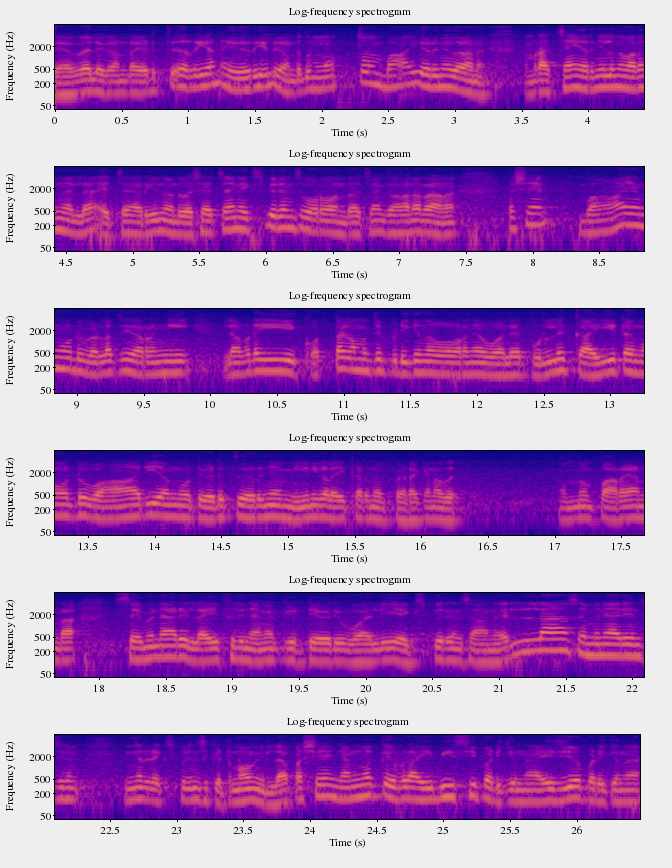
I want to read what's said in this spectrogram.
ലെവൽ കണ്ട? എടുത്ത് എറിയാണ് ഏറിയൽ കണ്ടത്. മൊത്തം ബായി എറിഞ്ഞതാണ്. നമ്മുടെ അച്ഛൻ എറിഞ്ഞില്ലെന്ന് പറയുന്നില്ല അച്ഛൻ എറിയുന്നുണ്ട്. പക്ഷേ അച്ഛൻ എക്സ്പീരിയൻസ് കുറവുണ്ട്. അച്ഛൻ ഗാനറാണ് പക്ഷേ ബായ് അങ്ങോട്ട് വെള്ളത്തിൽ ഇറങ്ങി അവിടെ ഈ കൊട്ട പിടിക്കുന്ന പറഞ്ഞ പോലെ പുല്ല് കൈയിട്ട് അങ്ങോട്ട് വാരി അങ്ങോട്ട് എടുത്തെറിഞ്ഞ മീനുകളായി കിടന്ന് പിടയ്ക്കണത് ഒന്നും പറയണ്ട. സെമിനാരി ലൈഫിൽ ഞങ്ങൾക്ക് കിട്ടിയ ഒരു വലിയ എക്സ്പീരിയൻസ് ആണ്. എല്ലാ സെമിനാരിയൻസിനും ഇങ്ങനൊരു എക്സ്പീരിയൻസ് കിട്ടണമെന്നില്ല. പക്ഷേ ഞങ്ങൾക്ക് ഇവിടെ ഐ ബി സി പഠിക്കുന്ന ഐ ജി ഒ പഠിക്കുന്ന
